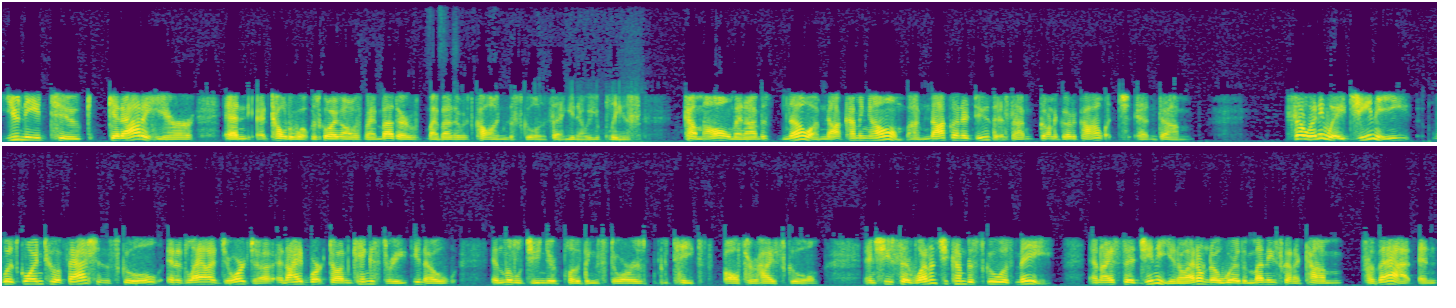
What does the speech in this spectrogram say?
you need to get out of here. And I told her what was going on with my mother. My mother was calling the school and saying, You know, will you please come home? And I was, No, I'm not coming home. I'm not going to do this. I'm going to go to college. And um, so anyway, Jeannie was going to a fashion school in Atlanta, Georgia, and I had worked on King Street, you know, in little junior clothing stores, boutiques all through high school. And she said, Why don't you come to school with me? And I said, Jeannie, you know, I don't know where the money's going to come for that. And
